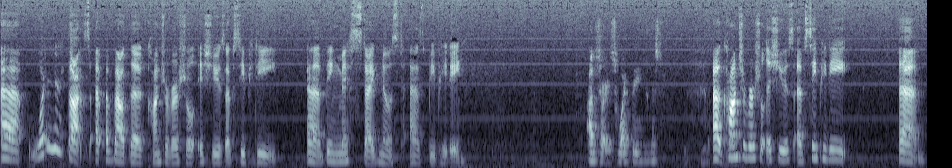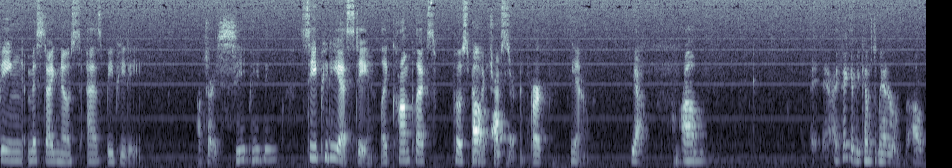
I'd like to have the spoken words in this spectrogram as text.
uh, what are your thoughts about the controversial issues of CPD uh, being misdiagnosed as BPD? I'm sorry, is what being mis- uh, controversial issues of CPD uh, being misdiagnosed as BPD. I'm sorry, CPD? CPTSD, like complex post-traumatic Oh, stress, okay. or yeah. Yeah. Um, I- think it becomes a matter of, of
